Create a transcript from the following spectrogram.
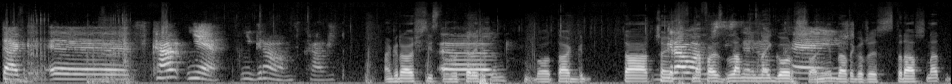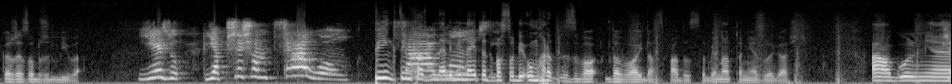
Tak, e, w kar... Nie, nie grałam w każdym. A grałaś w System Eee, Location? Bo ta, gr- ta część grałam FNAFa w jest dla mnie najgorsza, nie Location. dlatego, że jest straszna, tylko że jest obrzydliwa. Jezu, ja przeszłam całą! Pink Team been Całą eliminated, bo sobie umarł z wo- do Voida, spadł sobie, no to niezły gość. A ogólnie...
